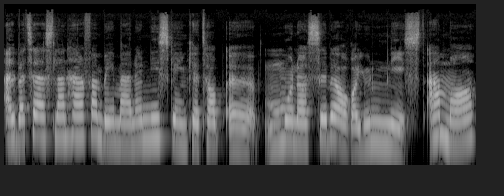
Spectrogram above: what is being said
البته اصلا حرفم به این معنا نیست که این کتاب مناسب آقایون نیست. اما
